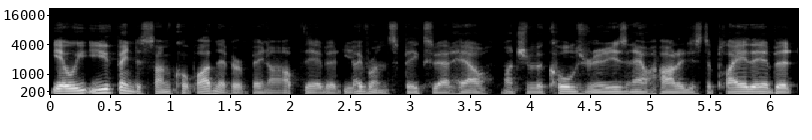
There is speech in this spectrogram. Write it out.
Yeah, well, you've been to Suncorp. I've never been up there, but everyone speaks about how much of a cauldron it is and how hard it is to play there. But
